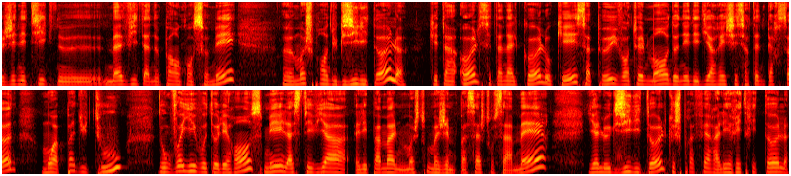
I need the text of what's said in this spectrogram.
génétique m'invite à ne pas en consommer, moi, je prends du xylitol qui est un ol, c'est un alcool, ok, ça peut éventuellement donner des diarrhées chez certaines personnes, moi pas du tout. Donc voyez vos tolérances, mais la stevia, elle est pas mal, mais moi, moi j'aime pas ça, je trouve ça amer. Il y a le xylitol que je préfère à l'érythritol.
